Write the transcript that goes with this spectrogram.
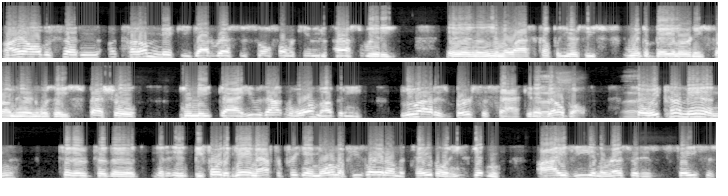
I all of a sudden, uh, Tom Muecke, God rest his soul, former teammate who passed away in, in the last couple of years. He went to Baylor and he's from here and was a special, unique guy. He was out in warm up and he blew out his bursa sac in his elbow. So we come in to the to the before the game after pregame warm up. He's laying on the table and he's getting IV and the rest of it. His face is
